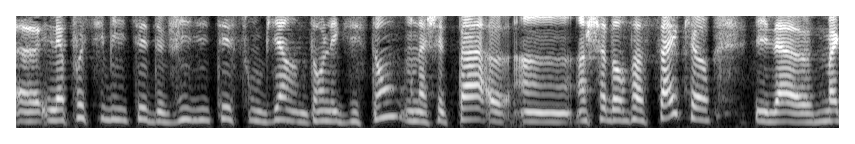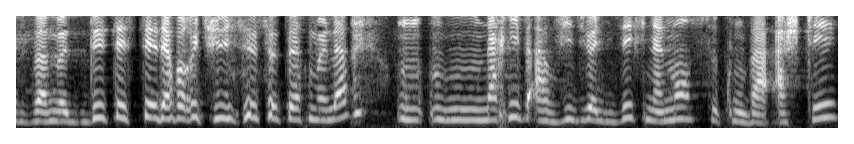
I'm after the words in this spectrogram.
euh, la possibilité de visiter son bien dans l'existant. On n'achète pas euh, un, un, chat dans un sac. Et là, Max va me détester d'avoir utilisé ce terme-là. On, on, arrive à visualiser finalement ce qu'on va acheter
